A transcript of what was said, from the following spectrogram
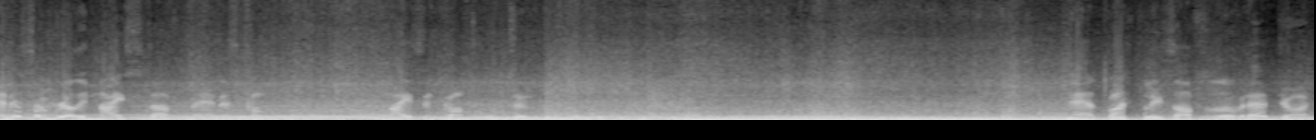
And it's some really nice stuff, man. It's comfortable. nice and comfortable too. Man, there's a bunch of police officers over that joint.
